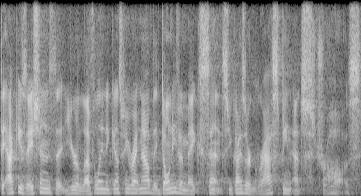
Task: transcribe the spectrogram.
the accusations that you're leveling against me right now, they don't even make sense. You guys are grasping at straws.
